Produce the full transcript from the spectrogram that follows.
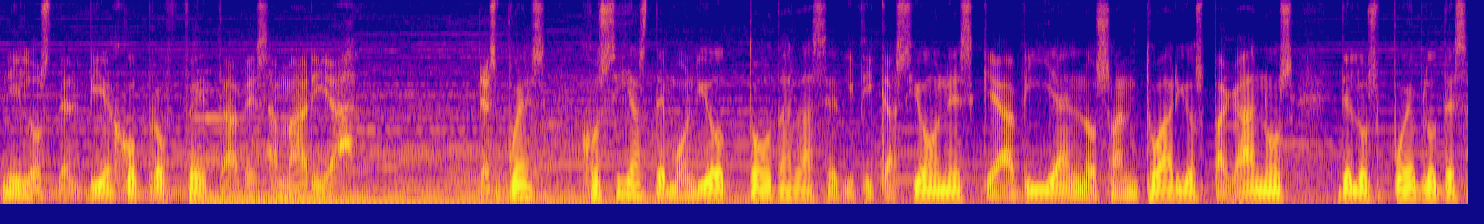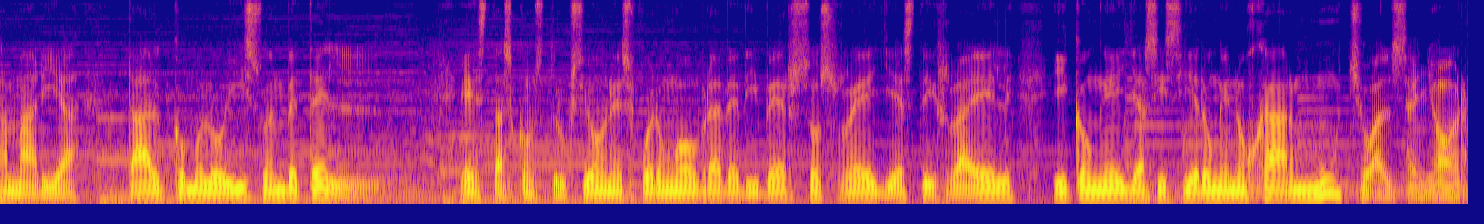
ni los del viejo profeta de Samaria. Después, Josías demolió todas las edificaciones que había en los santuarios paganos de los pueblos de Samaria, tal como lo hizo en Betel. Estas construcciones fueron obra de diversos reyes de Israel y con ellas hicieron enojar mucho al Señor.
